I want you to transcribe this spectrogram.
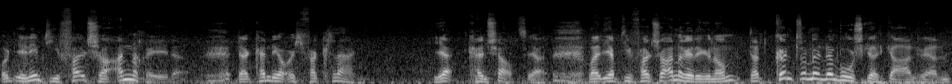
und ihr nehmt die falsche Anrede, dann kann der euch verklagen. Ja, kein Scherz, ja. Weil ihr habt die falsche Anrede genommen. Das könnte mit einem Bußgeld geahnt werden.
